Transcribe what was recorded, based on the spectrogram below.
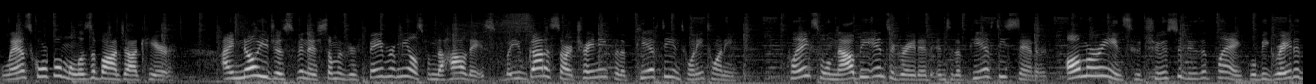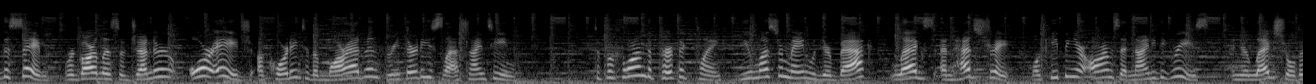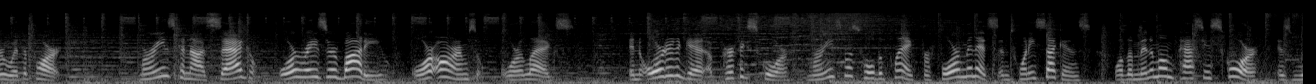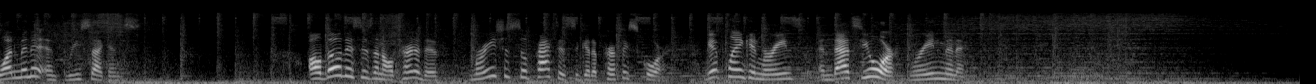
Lance Corporal Melissa Bonjock here. I know you just finished some of your favorite meals from the holidays, but you've got to start training for the PFT in 2020. Planks will now be integrated into the PFT standard. All Marines who choose to do the plank will be graded the same, regardless of gender or age, according to the MARADMIN 330-19. To perform the perfect plank, you must remain with your back, legs, and head straight while keeping your arms at 90 degrees and your legs shoulder width apart. Marines cannot sag or raise their body or arms or legs. In order to get a perfect score, Marines must hold the plank for 4 minutes and 20 seconds, while the minimum passing score is 1 minute and 3 seconds. Although this is an alternative, Marines should still practice to get a perfect score. Get planking, Marines, and that's your Marine Minute.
